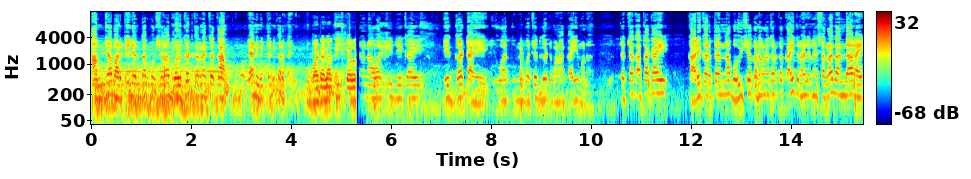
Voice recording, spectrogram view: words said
आमच्या भारतीय जनता पक्षाला बळकट करण्याचं काम या निमित्ताने करत तितक्यावर त्या नावाची जे काय एक गट आहे किंवा तुम्ही बचत गट म्हणा काही म्हणा त्याच्यात आता काही कार्यकर्त्यांना भविष्य घडवण्यासारखं काहीच राहिलं नाही. सगळाच अंधार आहे.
